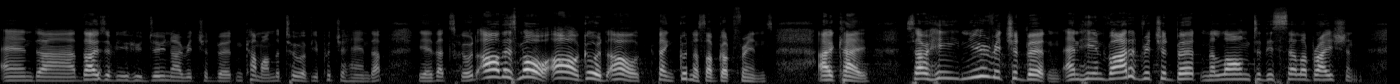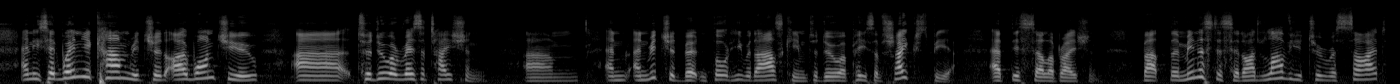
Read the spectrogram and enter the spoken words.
And uh, those of you who do know Richard Burton, come on, the two of you, put your hand up. Yeah, that's good. Oh, there's more. Oh, good. Oh, thank goodness I've got friends. Okay, so he knew Richard Burton, and he invited Richard Burton along to this celebration. And he said, When you come, Richard, I want you uh, to do a recitation. Um, and, and Richard Burton thought he would ask him to do a piece of Shakespeare at this celebration. But the minister said, I'd love you to recite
